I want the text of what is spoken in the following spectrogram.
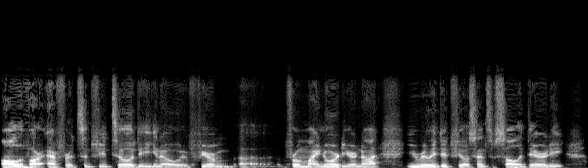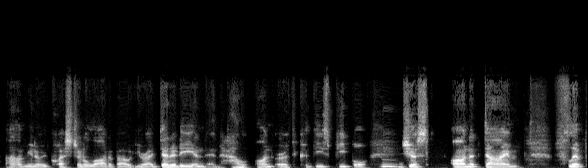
all of our efforts and futility, you know, if you're uh, from a minority or not, you really did feel a sense of solidarity. Um, you know, you question a lot about your identity and, and how on earth could these people Mm. just on a dime flip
